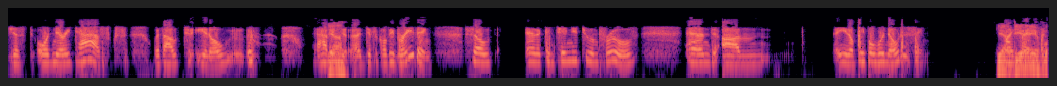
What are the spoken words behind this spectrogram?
just ordinary tasks without, you know, having Yeah. uh, difficulty breathing. So, and it continued to improve and, um, you know, people were noticing. yeah, DNA friend-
